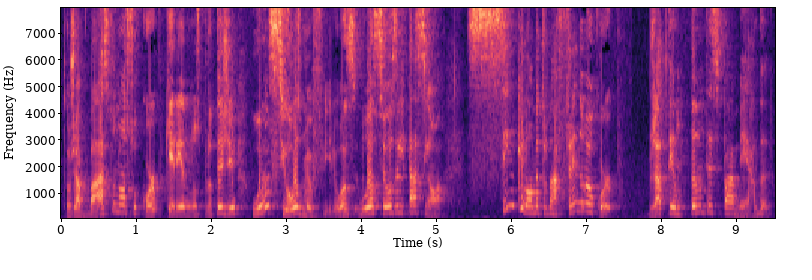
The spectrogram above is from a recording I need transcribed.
Então já basta o nosso corpo querendo nos proteger. O ansioso, meu filho, o ansioso ele tá assim, ó, 5 km na frente do meu corpo, já tentando antecipar a merda.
